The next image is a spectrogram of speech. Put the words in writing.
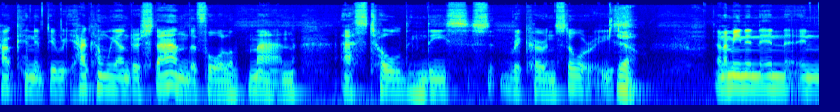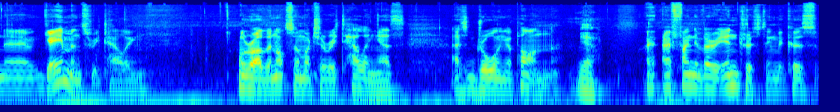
how can it be re- how can we understand the fall of man as told in these s- recurrent stories? yeah And I mean, in in in uh, Gaiman's retelling, or rather, not so much a retelling as as drawing upon. yeah. I, I find it very interesting because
